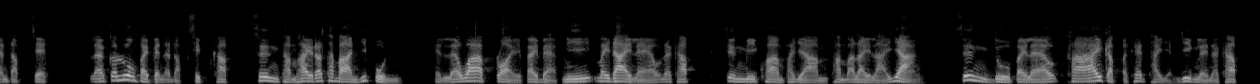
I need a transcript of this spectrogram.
อันดับ 7 แล้วก็ล่วงไปเป็นอันดับ 10 ครับ ซึ่งทำให้รัฐบาลญี่ปุ่น เห็นแล้วว่าปล่อยไปแบบนี้ไม่ได้แล้วนะครับ จึงมีความพยายามทำอะไรหลายอย่าง ซึ่งดูไปแล้วคล้ายกับประเทศไทยอย่างยิ่งเลยนะครับ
